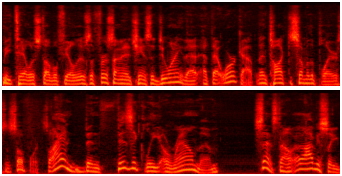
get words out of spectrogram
meet Taylor Stubblefield. It was the first time I had a chance to do any of that at that workout, and then talk to some of the players and so forth. So I hadn't been physically around them since. Now, obviously,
